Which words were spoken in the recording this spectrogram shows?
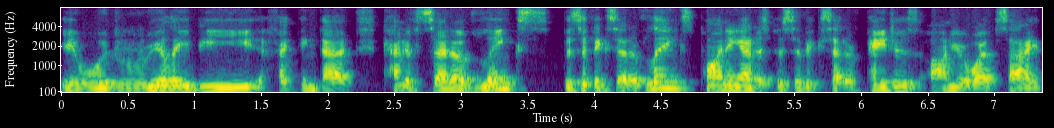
It would really be affecting that kind of set of links, specific set of links, pointing at a specific set of pages on your website.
